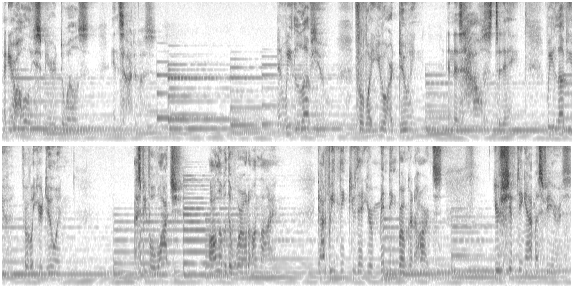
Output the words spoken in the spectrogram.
and your Holy Spirit dwells inside of us. And we love you for what you are doing in this house today. We love you for what you're doing as people watch all over the world online. God, we thank you that you're mending broken hearts, you're shifting atmospheres,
